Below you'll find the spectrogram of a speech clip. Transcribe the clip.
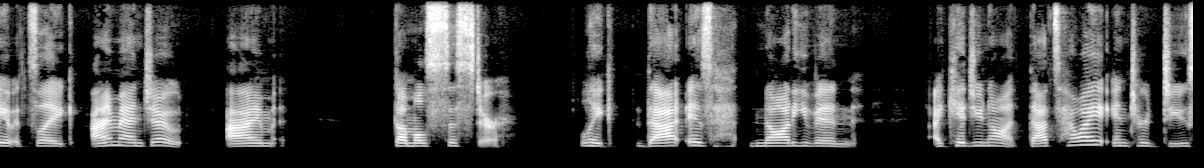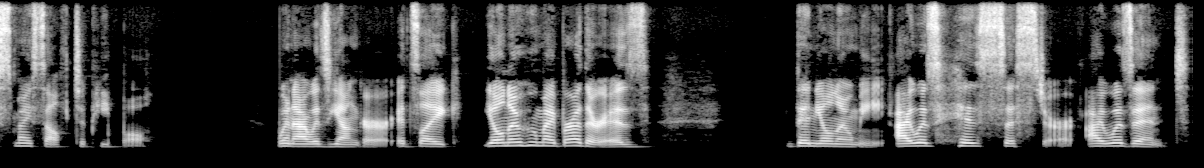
It's like I'm Manjot. I'm Kamal's sister. Like that is not even I kid you not. That's how I introduce myself to people when I was younger. It's like, you'll know who my brother is. then you'll know me. I was his sister. I wasn't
